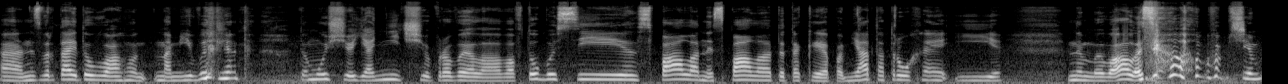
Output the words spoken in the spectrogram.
Е, Не звертайте увагу на мій вигляд, тому що я ніч провела в автобусі, спала, не спала, то таке пам'ята трохи і не вмивалася. В общем,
